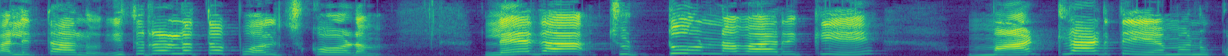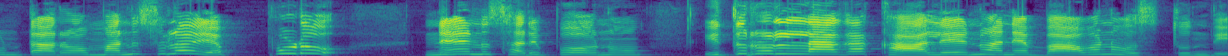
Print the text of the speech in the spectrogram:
ఫలితాలు ఇతరులతో పోల్చుకోవడం లేదా చుట్టూ ఉన్న వారికి మాట్లాడితే ఏమనుకుంటారో మనసులో ఎప్పుడు నేను సరిపోను ఇతరుల్లాగా కాలేను అనే భావన వస్తుంది.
